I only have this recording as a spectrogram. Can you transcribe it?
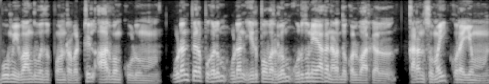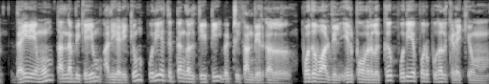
பூமி வாங்குவது போன்றவற்றில் ஆர்வம் கூடும். உடன்பிறப்புகளும் உடன் இருப்பவர்களும் உறுதுணையாக நடந்து கொள்வார்கள். கடன் சுமை குறையும். தைரியமும் தன்னம்பிக்கையும் அதிகரிக்கும். புதிய திட்டங்கள் தீட்டி வெற்றி காண்பீர்கள். பொது வாழ்வில் இருப்பவர்களுக்கு புதிய பொறுப்புகள் கிடைக்கும்.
